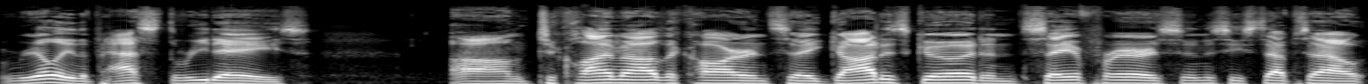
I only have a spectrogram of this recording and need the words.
really the past three days, um, to climb out of the car and say God is good and say a prayer as soon as he steps out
